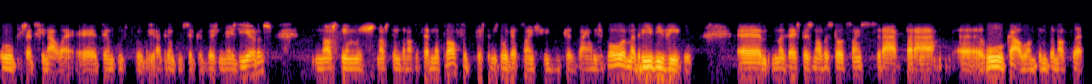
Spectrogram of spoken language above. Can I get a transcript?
O projeto final é, é, tem um custo, irá ter um custo de cerca de 2 milhões de euros. Nós temos, nós temos a nossa sede na Trofa, depois temos delegações físicas em Lisboa, Madrid e Vigo. Uh, mas estas novas instalações será para uh, o local onde temos a nossa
